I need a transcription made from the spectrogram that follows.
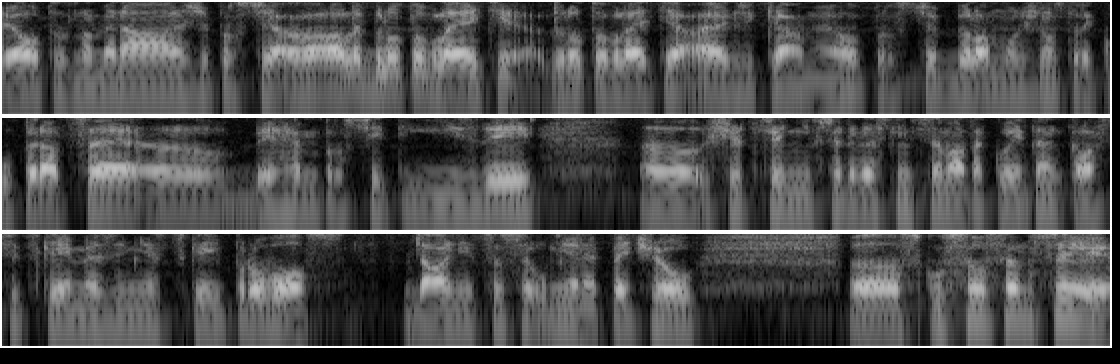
Jo, to znamená, že prostě, ale bylo to v létě, bylo to v létě a jak říkám, jo, prostě byla možnost rekuperace eh, během prostě té jízdy, eh, šetření před vesnicem a takový ten klasický meziměstský provoz. Dálnice se u mě nepečou, eh, Zkusil jsem, si,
